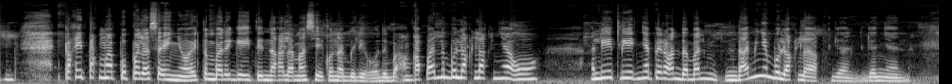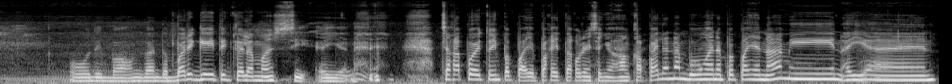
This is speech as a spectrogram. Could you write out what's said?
Pakita ko nga po pala sa inyo, itong variegated na kalamansi ko nabili. O, di ba? Ang kapal ng bulaklak niya, o. Ang liit-liit niya, pero ang, daman, ang dami niya bulaklak. Yan, ganyan. O, di ba? Ang ganda. Variegated kalamansi. Ayan. Tsaka po ito yung papaya. Pakita ko rin sa inyo. Ang kapal ng bunga ng papaya namin. Ayan.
